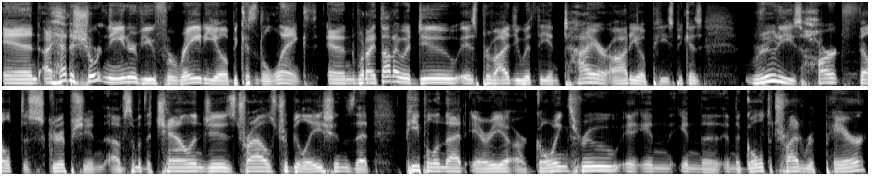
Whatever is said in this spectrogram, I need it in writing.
And I had to shorten the interview for radio because of the length. And what I thought I would do is provide you with the entire audio piece because Rudy's heartfelt description of some of the challenges, trials, tribulations that people in that area are going through in in the in the goal to try to repair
